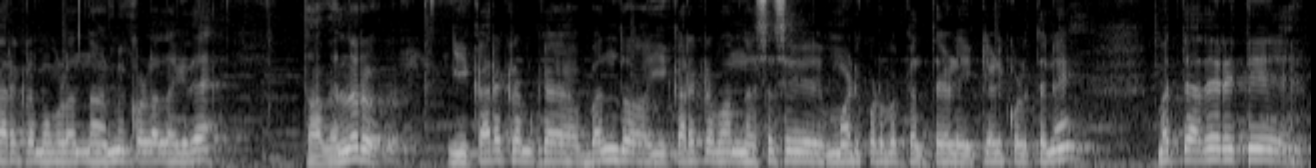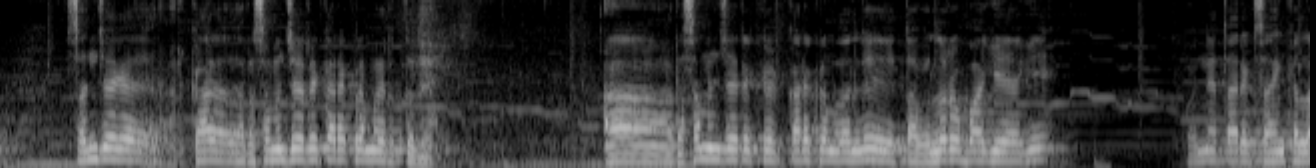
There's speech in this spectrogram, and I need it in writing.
ಕಾರ್ಯಕ್ರಮಗಳನ್ನು ಹಮ್ಮಿಕೊಳ್ಳಲಾಗಿದೆ. ತಾವೆಲ್ಲರೂ ಈ ಕಾರ್ಯಕ್ರಮಕ್ಕೆ ಬಂದು ಈ ಕಾರ್ಯಕ್ರಮವನ್ನು ಯಶಸ್ವಿ ಮಾಡಿಕೊಡ್ಬೇಕಂತೇಳಿ ಕೇಳಿಕೊಳ್ತೇನೆ. ಮತ್ತು ಅದೇ ರೀತಿ ಸಂಜೆ ಕಾ ರಸಮಂಜರಿ ಕಾರ್ಯಕ್ರಮ ಇರ್ತದೆ. ಆ ರಸಮಂಜರಿ ಕಾರ್ಯಕ್ರಮದಲ್ಲಿ ತಾವೆಲ್ಲರೂ ಭಾಗಿಯಾಗಿ ಒಂದನೇ ತಾರೀಕು ಸಾಯಂಕಾಲ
